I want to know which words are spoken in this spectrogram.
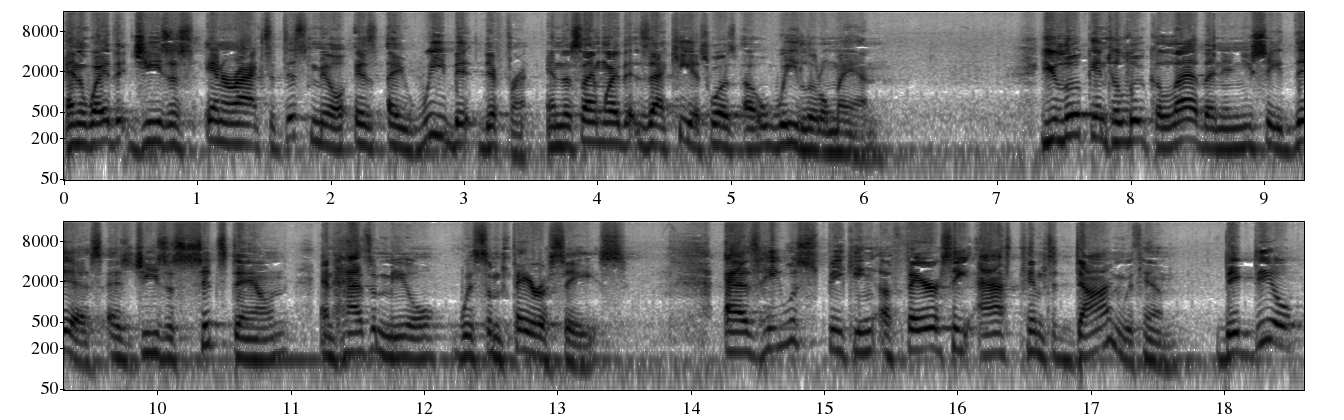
And the way that Jesus interacts at this meal is a wee bit different, in the same way that Zacchaeus was a wee little man. You look into Luke 11 and you see this as Jesus sits down and has a meal with some Pharisees. As he was speaking, a Pharisee asked him to dine with him. Big deal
